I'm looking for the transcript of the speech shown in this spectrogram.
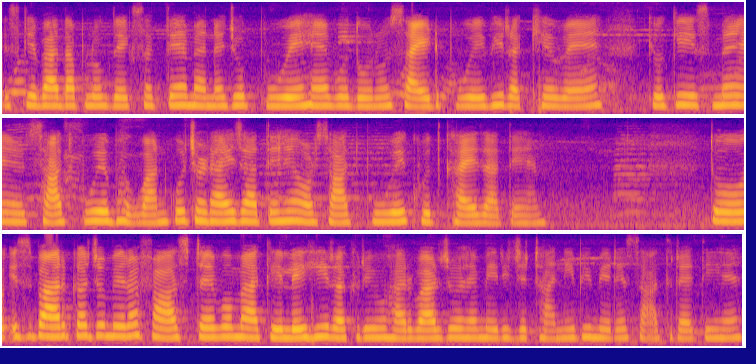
इसके बाद आप लोग देख सकते हैं, मैंने जो पुए हैं, वो दोनों साइड पुए भी रखे हुए हैं, क्योंकि इसमें सात पुए भगवान को चढ़ाए जाते हैं और सात पुए खुद खाए जाते हैं। तो इस बार का जो मेरा फ़ास्ट है, वो मैं अकेले ही रख रही हूँ। हर बार जो है मेरी जेठानी भी मेरे साथ रहती हैं।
